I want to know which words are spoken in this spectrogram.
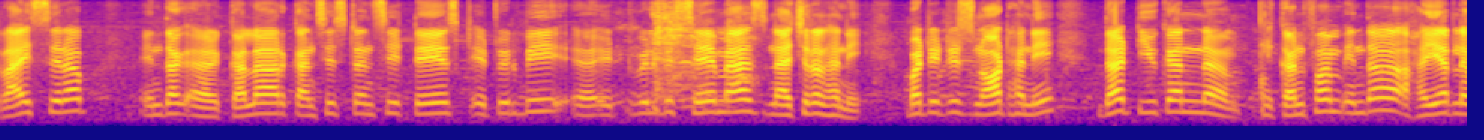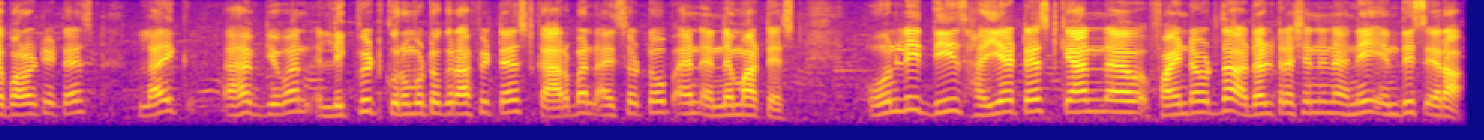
Rice syrup in the uh, color, consistency, taste, it will be uh, it will be same as natural honey, but it is not honey. That you can um, confirm in the higher laboratory test. Like I have given liquid chromatography test, carbon isotope, and NMR test. Only these higher tests can uh, find out the adulteration in honey in this era.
